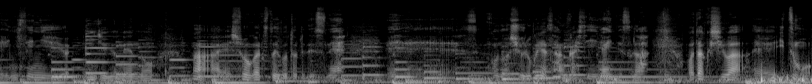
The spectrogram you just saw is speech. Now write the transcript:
えー、2024年の、まあ、正月ということでですね、え、この収録には参加していないんですが、私は、え、いつも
